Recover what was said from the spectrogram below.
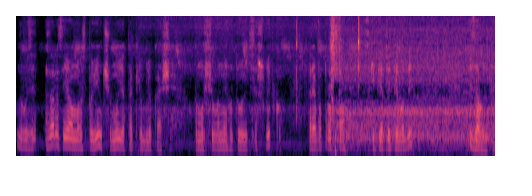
Друзі, зараз я вам розповім, чому я так люблю каші. Тому що вони готуються швидко. Треба просто скип'ятити води і залити.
